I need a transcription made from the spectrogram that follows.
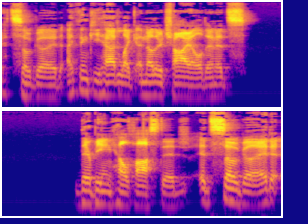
It's so good. I think he had like another child, and it's they're being held hostage. It's so good.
